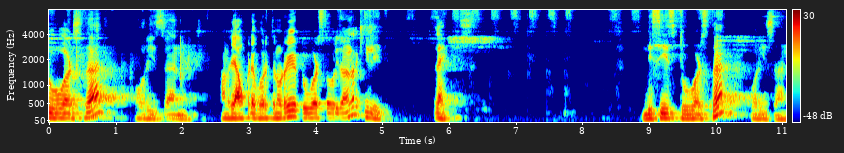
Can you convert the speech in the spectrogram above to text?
towards the horizon ಅಂದ್ರೆ ಯಾವ ಕಡೆ ಬರುತ್ತೆ ನೋಡ್ರಿ ಟುವರ್ಡ್ಸ್ ದ horizon ಅಂದ್ರೆ ಇಲ್ಲಿ ಲೈಕ್ ದಿಸ್ ಈಸ್ ಟುವರ್ಡ್ಸ್ ದ horizon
